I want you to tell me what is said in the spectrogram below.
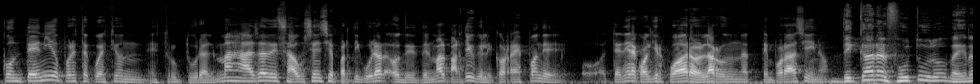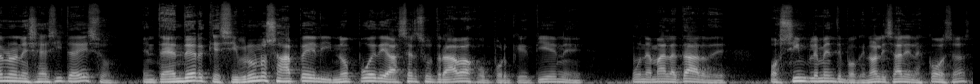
contenido por esta cuestión estructural, más allá de esa ausencia particular o del mal partido que le corresponde tener a cualquier jugador a lo largo de una temporada así, ¿no? De cara al futuro, Belgrano necesita eso. Entender que si Bruno Zapelli no puede hacer su trabajo porque tiene una mala tarde o simplemente porque no le salen las cosas,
